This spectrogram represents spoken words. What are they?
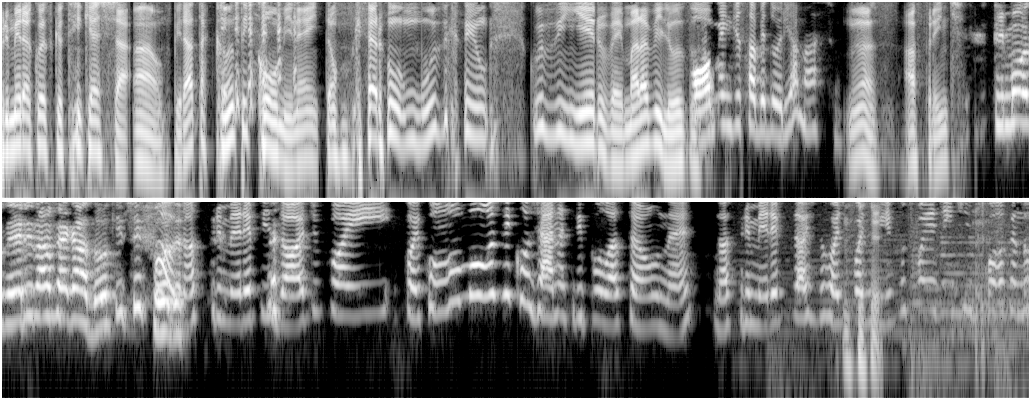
primeira coisa que eu tenho que achar, ah, o pirata canta e come, né? Então quero um músico e um cozinheiro, velho. Maravilhoso. Homem de sabedoria máxima. Nossa, à frente. Timoneiro e navegador que se Pô, foda. nosso primeiro episódio foi, foi com o músico já na tripulação, né? Nosso primeiro episódio do Road Podglifos foi a gente colocando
